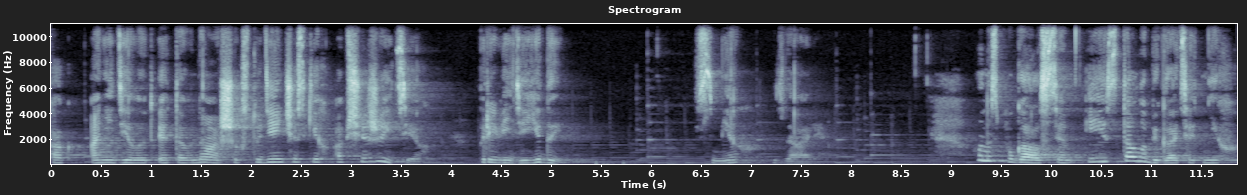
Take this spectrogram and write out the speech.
как они делают это в наших студенческих общежитиях при виде еды. Смех в зале. Он испугался и стал убегать от них.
